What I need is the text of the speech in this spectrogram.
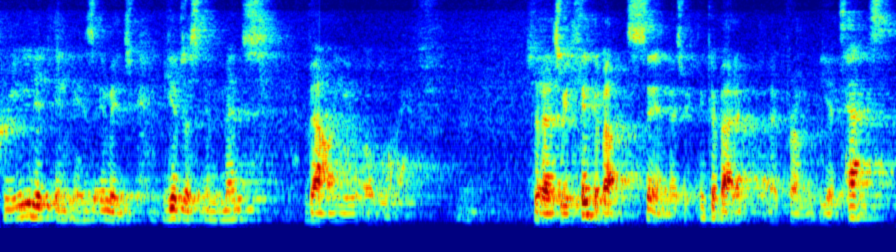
created in His image gives us immense value of life. So that as we think about sin, as we think about it uh, from the attacks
